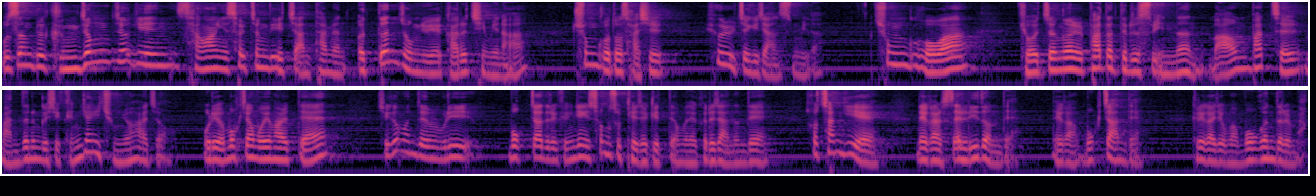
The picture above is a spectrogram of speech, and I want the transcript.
우선 그 긍정적인 상황이 설정되어 있지 않다면 어떤 종류의 가르침이나 충고도 사실 효율적이지 않습니다 충고와 교정을 받아들일 수 있는 마음밭을 만드는 것이 굉장히 중요하죠. 우리가 목장 모임할 때 지금은 이제 우리 목자들이 굉장히 성숙해졌기 때문에 그러지 않는데 초창기에 내가 셀 리더인데 내가 목자인데 그래가지고 막 목원들을 막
